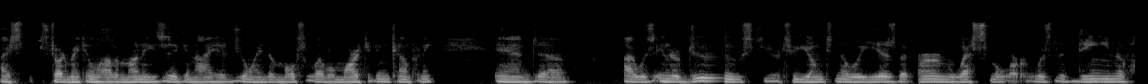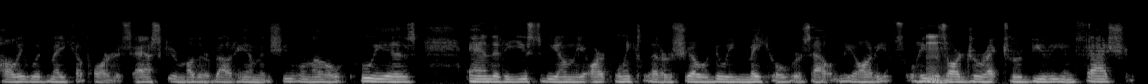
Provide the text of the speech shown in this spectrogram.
I started making a lot of money. Zig and I had joined a multi-level marketing company, and uh, I was introduced. You're too young to know who he is, but Ern Westmore was the dean of Hollywood makeup artists. Ask your mother about him, and she will know who he is and that he used to be on the Art Linkletter show doing makeovers out in the audience. Well, he mm-hmm. was our director of beauty and fashion,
